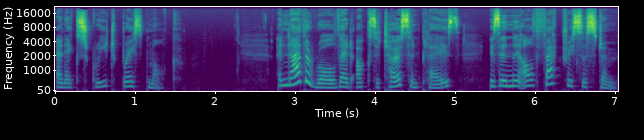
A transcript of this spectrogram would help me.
and excrete breast milk. Another role that oxytocin plays is in the olfactory system,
